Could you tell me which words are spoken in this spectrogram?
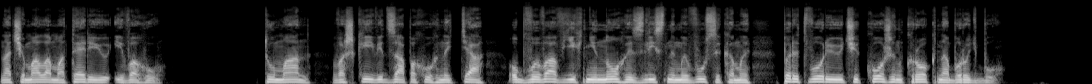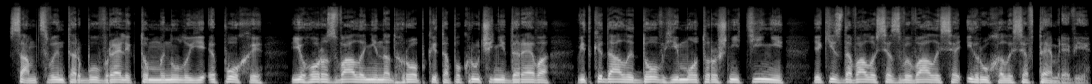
наче мала матерію і вагу. Туман, важкий від запаху гниття, обвивав їхні ноги злісними вусиками, перетворюючи кожен крок на боротьбу. Сам цвинтар був реліктом минулої епохи, його розвалені надгробки та покручені дерева відкидали довгі моторошні тіні, які, здавалося, звивалися і рухалися в темряві.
